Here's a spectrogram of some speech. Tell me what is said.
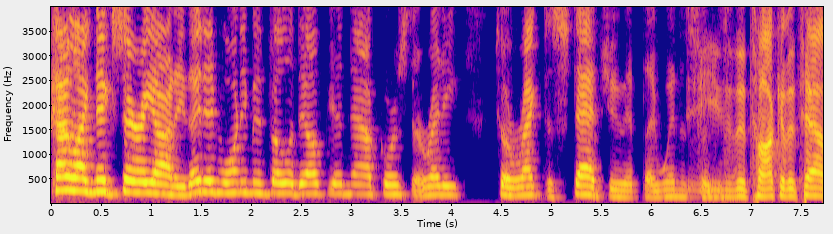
Kind of like Nick Sirianni. They didn't want him in Philadelphia. Now, of course, they're ready to erect a statue if they win the Super He's the talk of the town.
